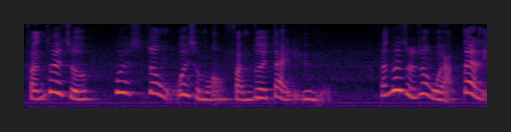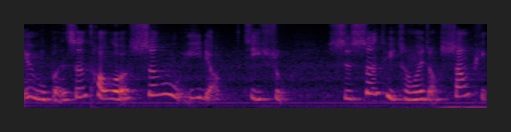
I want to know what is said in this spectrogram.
反对者为认为什么反对代理孕母？反对者认为啊，代理孕母本身透过生物医疗技术，使身体成为一种商品，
